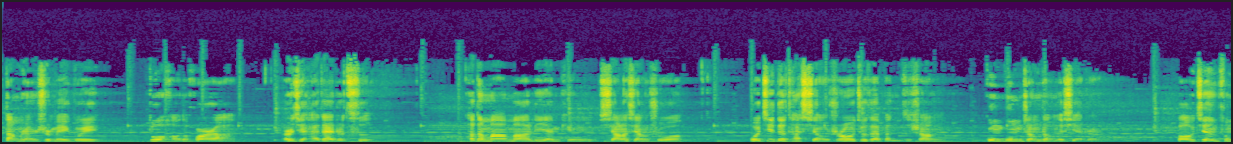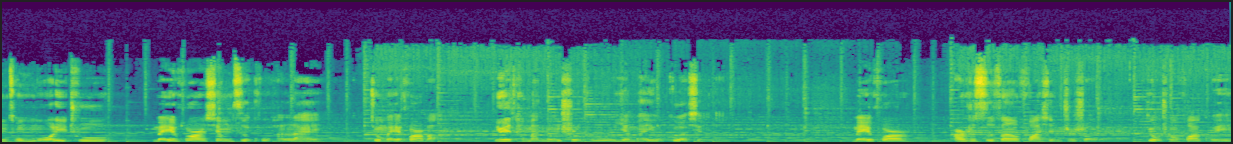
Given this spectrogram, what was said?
当然是玫瑰，多好的花儿啊，而且还带着刺。”他的妈妈李艳萍想了想说：“我记得他小时候就在本子上。”工工整整地写着：“宝剑锋从磨砺出，梅花香自苦寒来。”就梅花吧，因为它蛮能吃苦，也蛮有个性的。梅花，二十四番花信之首，又称花魁。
